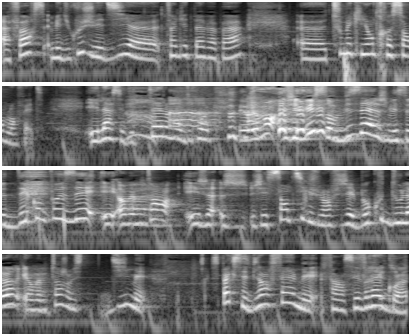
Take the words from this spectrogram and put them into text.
à force. Mais du coup, je lui ai dit euh, T'inquiète pas, papa, euh, tous mes clients te ressemblent en fait. Et là, c'était tellement drôle. Mais vraiment, j'ai vu son visage mais se décomposer et en même temps, et j'ai senti que je lui infligeais beaucoup de douleur et en même temps, je me suis dit Mais c'est pas que c'est bien fait, mais enfin, c'est vrai quoi.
